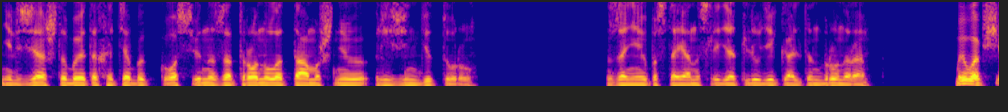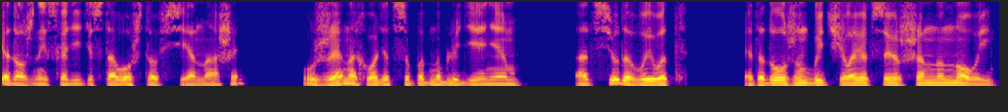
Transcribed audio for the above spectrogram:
Нельзя, чтобы это хотя бы косвенно затронуло тамошнюю резидентуру. За нею постоянно следят люди Кальтенбруннера. Мы вообще должны исходить из того, что все наши уже находятся под наблюдением. Отсюда вывод. Это должен быть человек совершенно новый.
